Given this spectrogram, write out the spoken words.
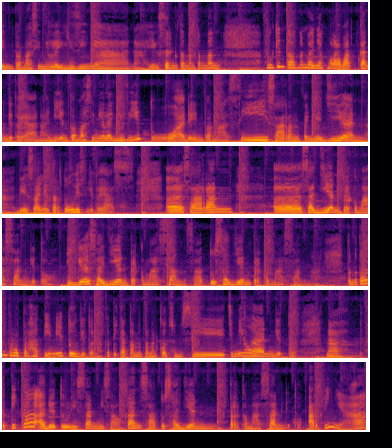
informasi nilai gizinya. Nah, yang sering teman-teman mungkin tonton banyak melewatkan gitu ya. Nah, di informasi nilai gizi itu ada informasi saran penyajian. Nah, biasanya tertulis gitu ya. Uh, saran uh, sajian perkemasan gitu. Tiga sajian perkemasan, satu sajian perkemasan. Nah, teman-teman perlu perhatiin itu gitu. Nah, ketika teman-teman konsumsi cemilan gitu. Nah, ketika ada tulisan misalkan satu sajian perkemasan gitu artinya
